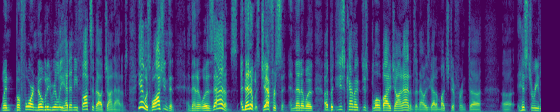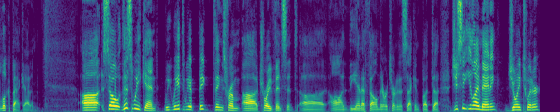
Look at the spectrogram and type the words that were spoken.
When before nobody really had any thoughts about John Adams. Yeah, it was Washington, and then it was Adams, and then it was Jefferson, and then it was. Uh, but you just kind of just blow by John Adams, and now he's got a much different uh, uh, history look back at him. Uh, so this weekend we we had, we had big things from uh, Troy Vincent uh, on the NFL and their return in a second. But uh, did you see Eli Manning join Twitter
